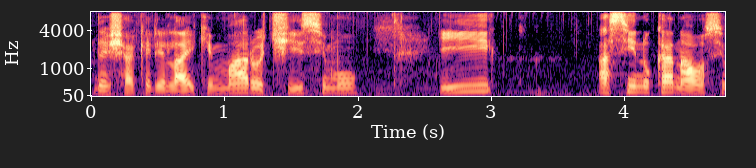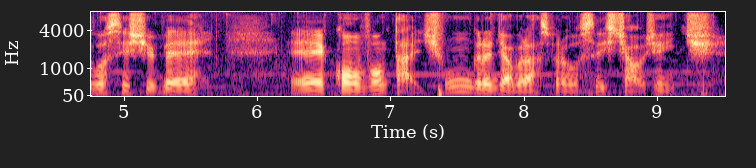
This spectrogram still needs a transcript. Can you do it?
deixar aquele like marotíssimo e assine o canal se você estiver é, com vontade. Um grande abraço para vocês, tchau gente.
